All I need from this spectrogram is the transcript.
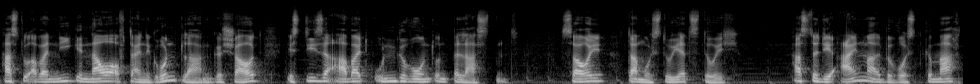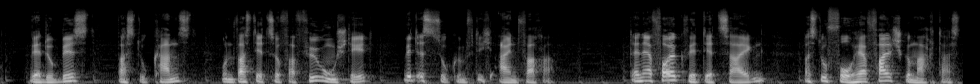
Hast du aber nie genau auf deine Grundlagen geschaut, ist diese Arbeit ungewohnt und belastend. Sorry, da musst du jetzt durch. Hast du dir einmal bewusst gemacht, wer du bist, was du kannst, und was dir zur Verfügung steht, wird es zukünftig einfacher. Dein Erfolg wird dir zeigen, was du vorher falsch gemacht hast.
